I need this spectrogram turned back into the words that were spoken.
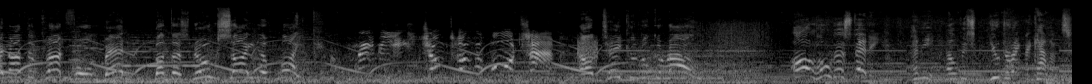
I'm at the platform, Ben, but there's no sign of Mike. Maybe he's jumped overboard, Sam. I'll take a look around. I'll hold her steady. Penny, Elvis, you direct the cannons.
